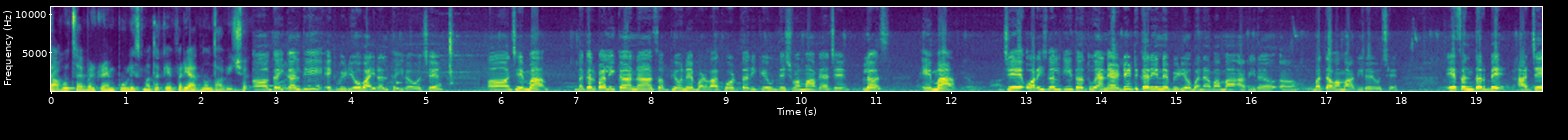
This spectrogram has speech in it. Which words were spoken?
દાહોદ સાયબર ક્રાઇમ પોલીસ મથકે ફરિયાદ નોંધાવી છે. ગઈકાલથી એક વીડિયો વાયરલ થઈ રહ્યો છે. જેમાં નગરપાલિકાના સભ્યોને બળવાખોર તરીકે ઉદ્દેશવામાં આવ્યા છે. પ્લસ, એમાં જે ઓરિજિનલ ગીત હતું એને એડિટ કરીને વીડિયો બનાવવામાં આવી રહ્યો બતાવવામાં આવી રહ્યો છે. એ સંદર્ભે આજે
